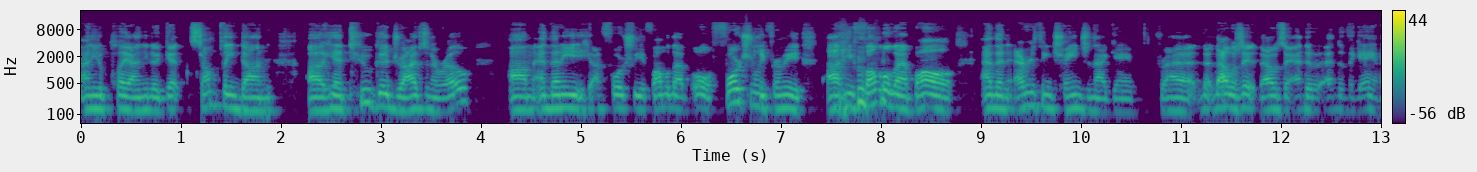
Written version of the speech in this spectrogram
I need to play, I need to get something done. Uh, he had two good drives in a row, um, and then he unfortunately fumbled that. Oh, fortunately for me, uh, he fumbled that ball, and then everything changed in that game. Uh, that was it. That was the end of end of the game.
